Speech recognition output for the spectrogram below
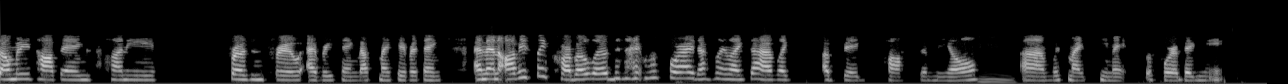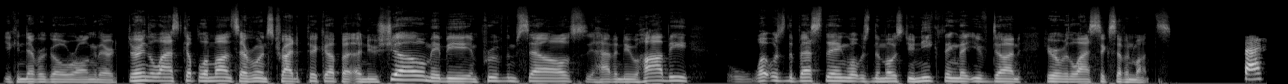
so many toppings, honey, frozen fruit, everything. That's my favorite thing. And then obviously carbo load the night before. I definitely like to have like a big pasta meal Mm. um, with my teammates before a big meet. You can never go wrong there. During the last couple of months, everyone's tried to pick up a, a new show, maybe improve themselves, have a new hobby. What was the best thing? What was the most unique thing that you've done here over the last six, seven months? Best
